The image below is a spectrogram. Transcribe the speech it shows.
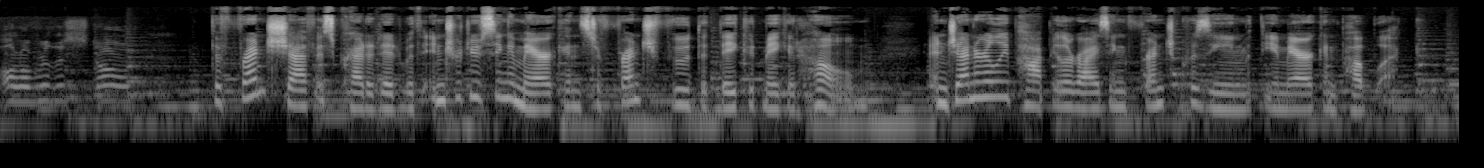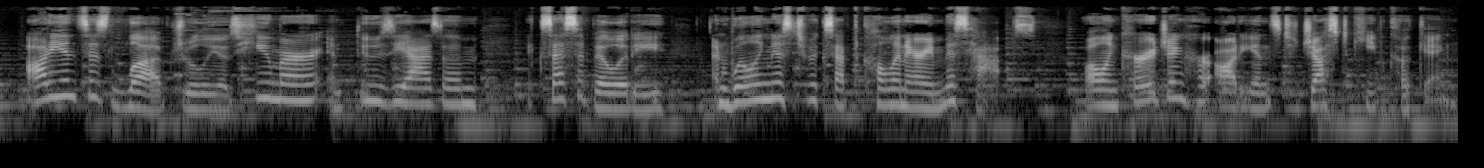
all over the stone. The French chef is credited with introducing Americans to French food that they could make at home and generally popularizing French cuisine with the American public. Audiences loved Julia's humor, enthusiasm, accessibility, and willingness to accept culinary mishaps while encouraging her audience to just keep cooking.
